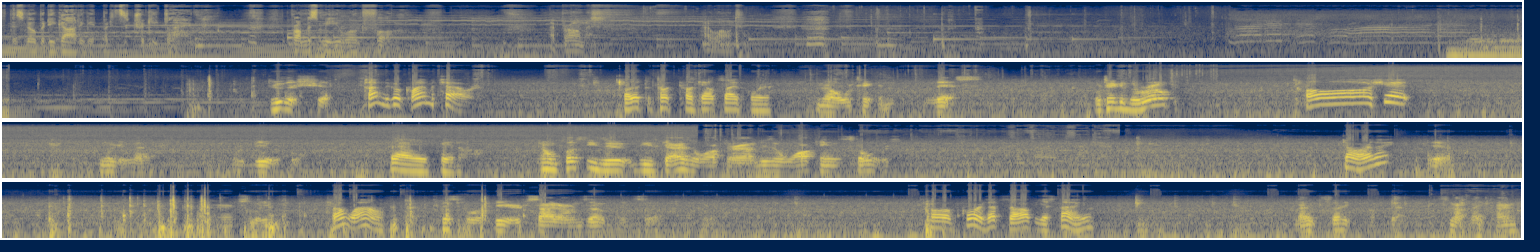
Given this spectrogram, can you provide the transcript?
There's nobody guarding it, but it's a tricky climb. Promise me you won't fall. I promise. I won't. Do this shit. Time to go climb a tower. I'll let the tuck tuck outside for you. No, we're taking this. We're taking the rope. Oh, shit! Look at that. We're beautiful. That is beautiful. Oh, plus these are, these guys are walking around. These are walking stores. Sometimes I. Oh, are they? Yeah. Actually Oh, wow. pistol up here, sidearms up. It's uh, Oh, of course, that's the obvious thing. night sight. Fuck. It's not nighttime.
